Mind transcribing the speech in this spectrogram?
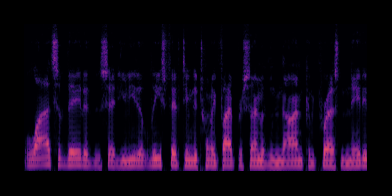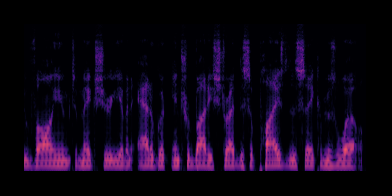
lots of data that said you need at least 15 to 25% of the non-compressed native volume to make sure you have an adequate intra-body strut. This applies to the sacrum as well.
